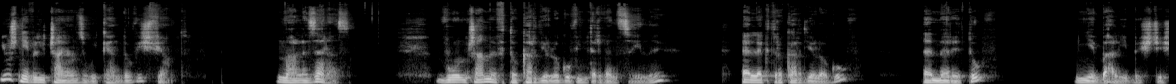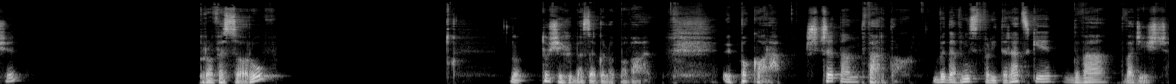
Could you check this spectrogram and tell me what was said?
Już nie wliczając weekendów i świąt. No ale zaraz. Włączamy w to kardiologów interwencyjnych, elektrokardiologów, emerytów? Nie balibyście się? Profesorów? No, tu się chyba zagalopowałem. Pokora. Szczepan Twardoch. Wydawnictwo literackie 2.20.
